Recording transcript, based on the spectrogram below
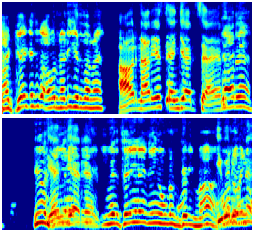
நான் கேட்கறதுக்கு அவர் நடிகர் தானே? அவர் நிறைய செஞ்சார் சார். யாரு? இவர். செய்யல நீங்க உங்களுக்கு தெரியுமா? இவர் ஒண்ணு-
